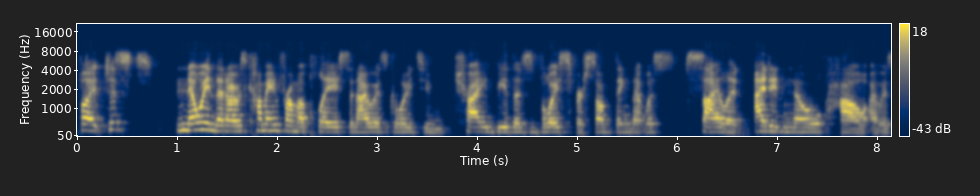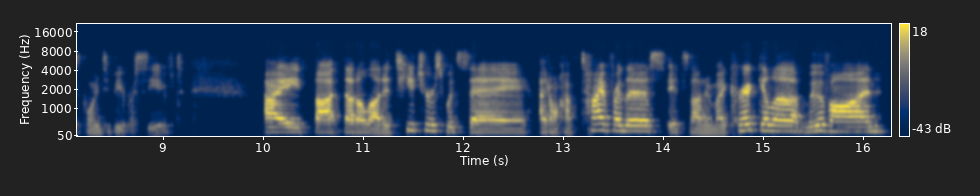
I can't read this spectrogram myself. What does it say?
But just knowing that I was coming from a place and I was going to try and be this voice for something that was silent, I didn't know how I was going to be received. I thought that a lot of teachers would say, I don't have time for this. It's not in my curricula, move on.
